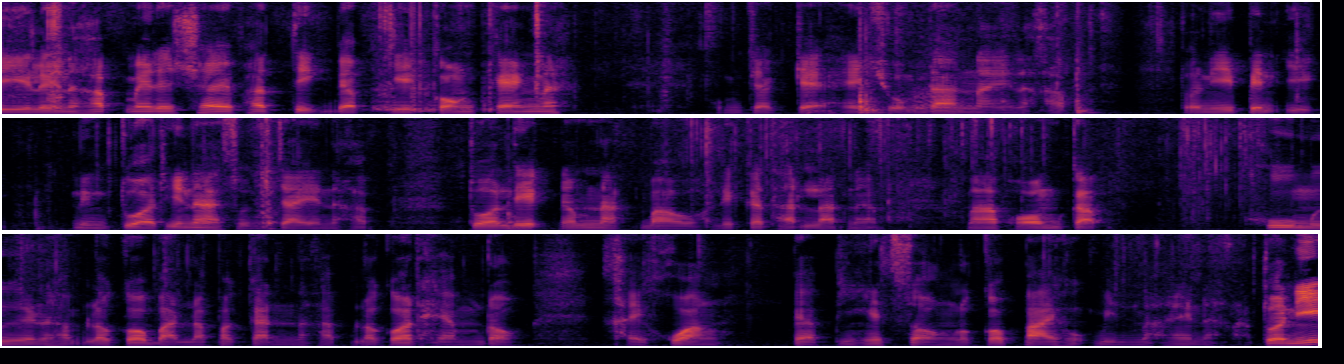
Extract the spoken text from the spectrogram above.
ดีเลยนะครับ ไม่ได้ใช่พลาสติกแบบเกรดกองแก๊งนะ ผมจะแกะให้ชมด้านในนะครับ ตัวนี้เป็นอีกหนึ่งตัวที่น่าสนใจนะครับ ตัวเล็กน้ำหนักเบาเล็กกระทัดรัดนะครับ มาพร้อมกับคู่มือนะครับ แล้วก็บัตรรับประกันนะครับ แล้วก็แถมดอกไขควงแบบ PH2 แล้วก็ปลาย 6 มิลมาให้นะครับ ตัวนี้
